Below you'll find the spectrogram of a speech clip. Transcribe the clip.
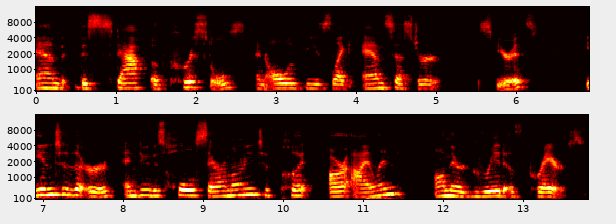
and this staff of crystals and all of these like ancestor spirits into the earth and do this whole ceremony to put our island on their grid of prayers.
